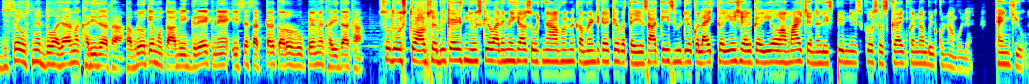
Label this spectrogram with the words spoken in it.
जिसे उसने 2000 में खरीदा था। खबरों के मुताबिक ग्रेक ने इसे 70 करोड़ रुपए में खरीदा था। सो so, दोस्तों आप सभी का इस न्यूज़ के बारे में क्या सोचना है आप हमें कमेंट करके बताइए। साथ ही इस वीडियो को लाइक करिए शेयर करिए और हमारे चैनल स्पीड न्यूज़ को सब्सक्राइब करना बिल्कुल ना भूलें। थैंक यू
